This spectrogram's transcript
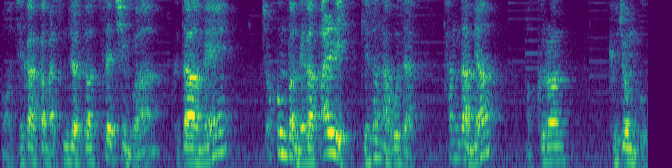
어, 제가 아까 말씀드렸던 스트레칭과 그 다음에 조금 더 내가 빨리 개선하고자 한다면 어, 그런 교정구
